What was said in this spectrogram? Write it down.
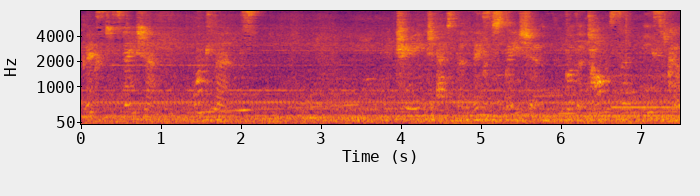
Next station, Woodlands. Change at the next station for the Thompson East Coast.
